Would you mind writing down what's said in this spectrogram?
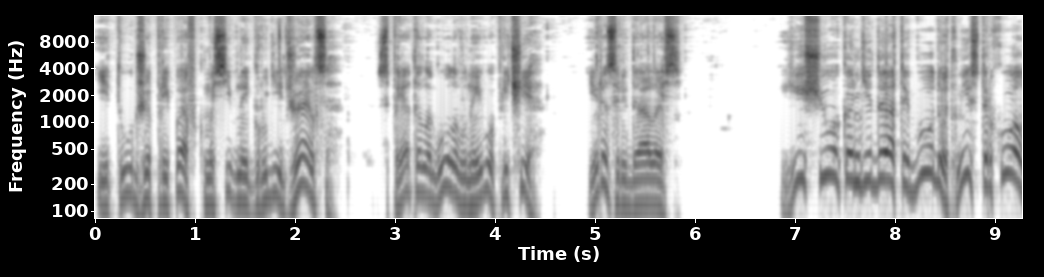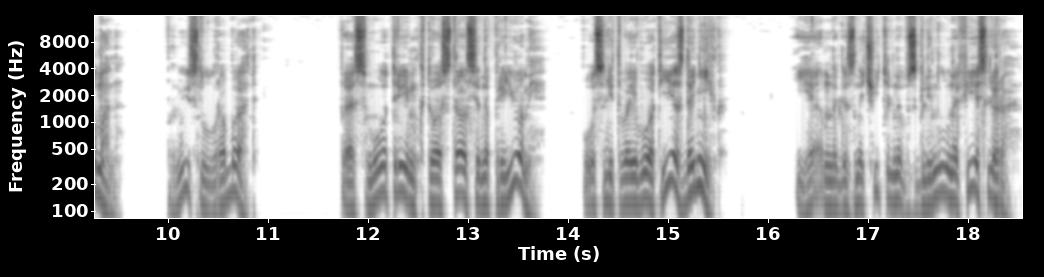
и тут же, припав к массивной груди Джайлса, спрятала голову на его плече и разрыдалась. «Еще кандидаты будут, мистер Холман!» — прыснул Рабат. «Посмотрим, кто остался на приеме после твоего отъезда, Ник». Я многозначительно взглянул на Феслера.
